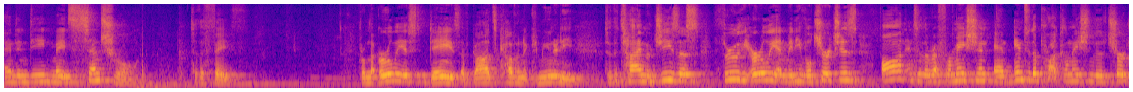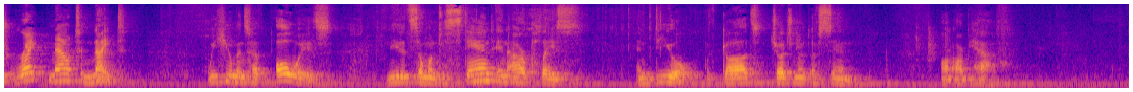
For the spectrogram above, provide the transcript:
and indeed made central to the faith. From the earliest days of God's covenant community to the time of Jesus, through the early and medieval churches, on into the Reformation and into the proclamation of the church right now, tonight, we humans have always needed someone to stand in our place and deal with God's judgment of sin on our behalf.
